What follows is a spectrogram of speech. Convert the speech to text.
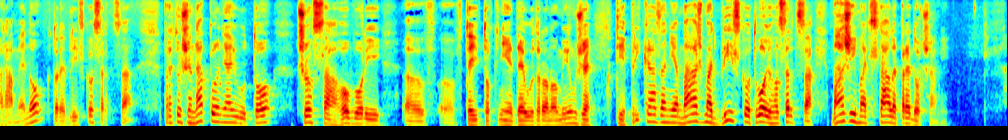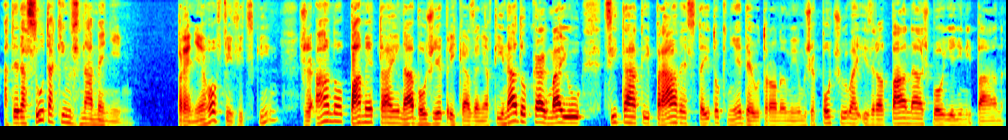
rameno, ktoré je blízko srdca, pretože naplňajú to, čo sa hovorí e, v tejto knihe Deuteronomium, že tie prikázania máš mať blízko tvojho srdca, máš ich mať stále pred očami. A teda sú takým znamením pre neho fyzickým, že áno, pamätaj na Božie prikázania. V tých nádobkách majú citáty práve z tejto knihy Deuteronomium, že počúvaj Izrael, pán náš Boh, jediný pán,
